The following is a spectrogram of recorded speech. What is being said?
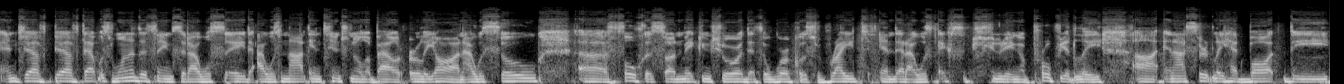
And Jeff, Jeff, that was one of the things that I will say that I was not intentional about early on. I was so uh, focused on making sure that the work was right and that I was executing appropriately. Uh, and I certainly had bought the,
